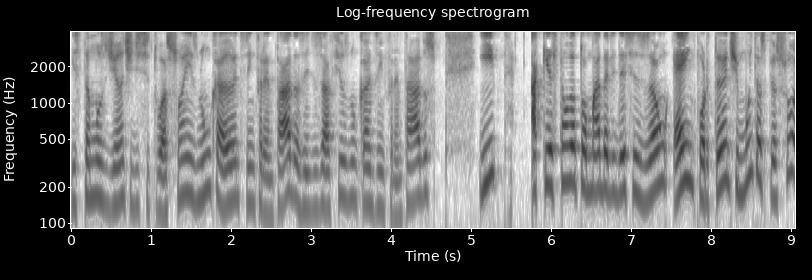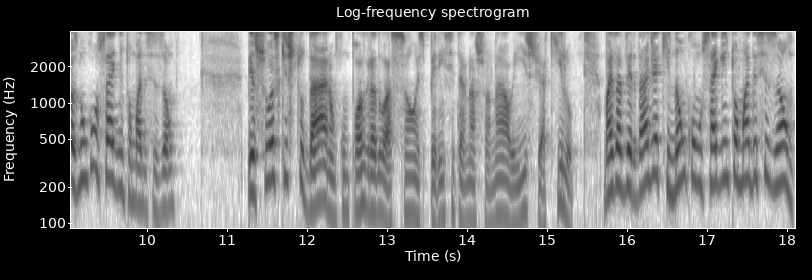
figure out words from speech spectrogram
estamos diante de situações nunca antes enfrentadas e desafios nunca antes enfrentados, e a questão da tomada de decisão é importante e muitas pessoas não conseguem tomar decisão. Pessoas que estudaram com pós-graduação, experiência internacional, isso e aquilo, mas a verdade é que não conseguem tomar decisão,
